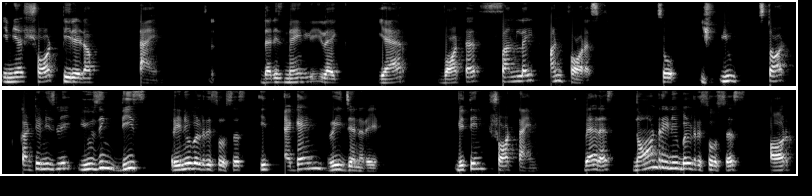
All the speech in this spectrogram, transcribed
in a short period of time. That is mainly like air, water, sunlight and forest. So, if you start continuously using these renewable resources, it again regenerate within short time. Whereas non-renewable resources are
